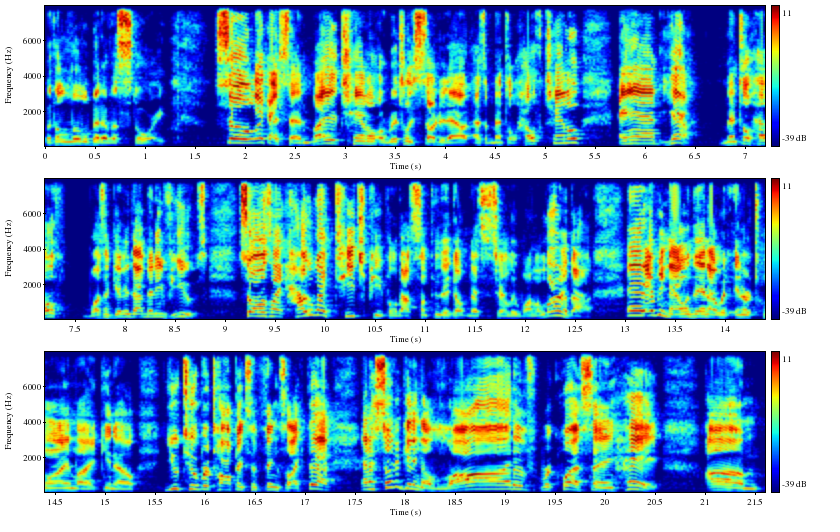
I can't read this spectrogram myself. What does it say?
with a little bit of a story. So like I said, my channel originally started out as a mental health channel, and yeah, mental health wasn't getting that many views. So I was like, how do I teach people about something they don't necessarily wanna learn about? And every now and then I would intertwine like, you know, YouTuber topics and things like that. And I started getting a lot of requests saying, hey, um,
